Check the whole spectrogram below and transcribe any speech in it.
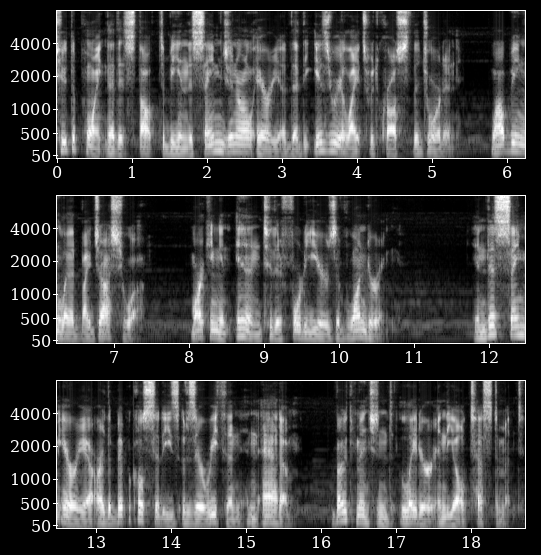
to the point that it's thought to be in the same general area that the Israelites would cross the Jordan while being led by Joshua, marking an end to their 40 years of wandering. In this same area are the biblical cities of Zarethan and Adam, both mentioned later in the Old Testament.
